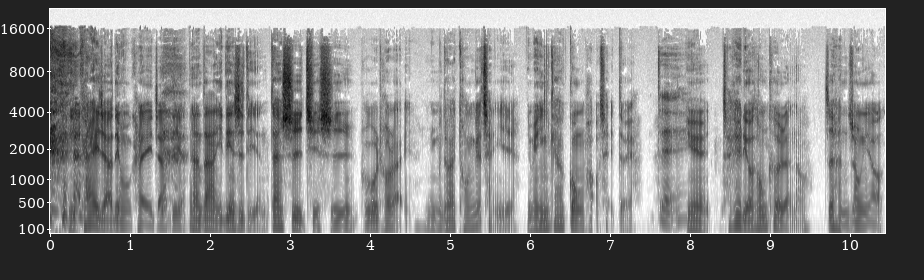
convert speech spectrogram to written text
你开一家店，我开一家店，那当然一定是敌人。但是其实回过头来，你们都在同一个产业，你们应该要共好才对啊。对，因为才可以流通客人哦。这很重要，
